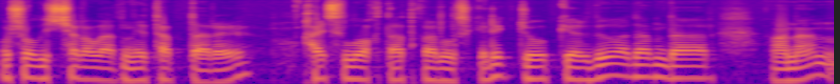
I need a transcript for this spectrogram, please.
Ошол иш чаралардын этаптары кайсыл убакта аткарылыш керек? Жоопкердүү адамдар анан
